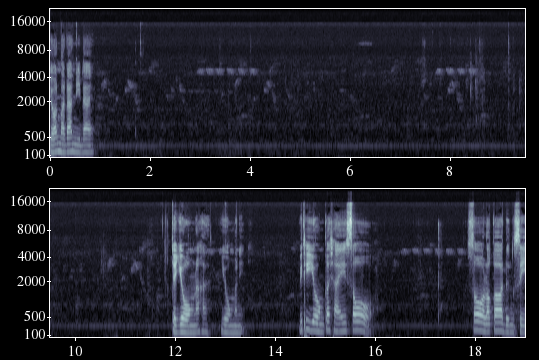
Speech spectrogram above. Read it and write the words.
ย้อนมาด้านนี้ได้ จะโยงนะคะ โยงมานี่วิธีโยงก็ใช้โซ่ โซ่แล้วก็ดึงซี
